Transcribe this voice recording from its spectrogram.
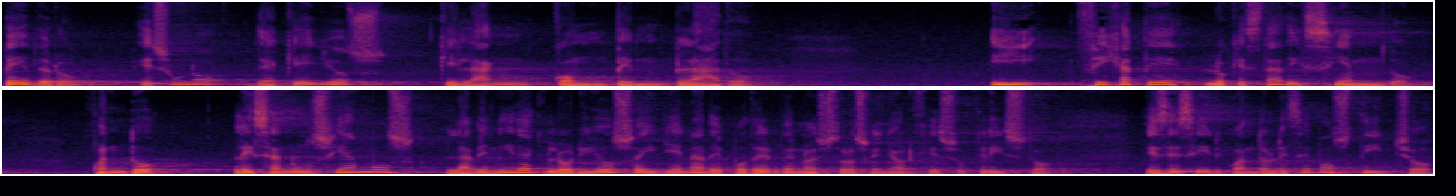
Pedro es uno de aquellos que la han contemplado. Y fíjate lo que está diciendo. Cuando les anunciamos la venida gloriosa y llena de poder de nuestro Señor Jesucristo, es decir, cuando les hemos dicho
